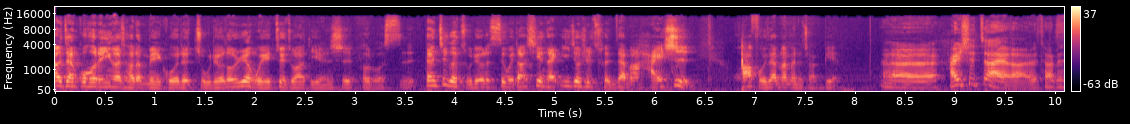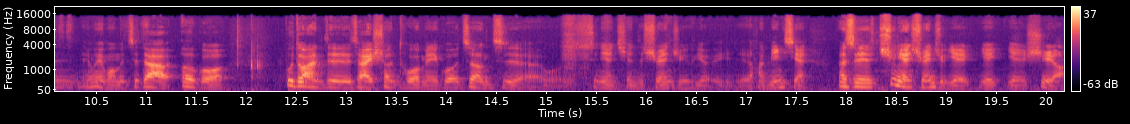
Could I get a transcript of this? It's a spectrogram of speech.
二战过后的婴儿潮的美国的主流都认为最主要敌人是俄罗斯，但这个主流的思维到现在依旧是存在吗？还是华府在慢慢的转变？呃，还是在了。他们因为我们知道，俄国不断的在渗透美国政治。我十年前的选举有也很明显，但是去年选举也也也是啊。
